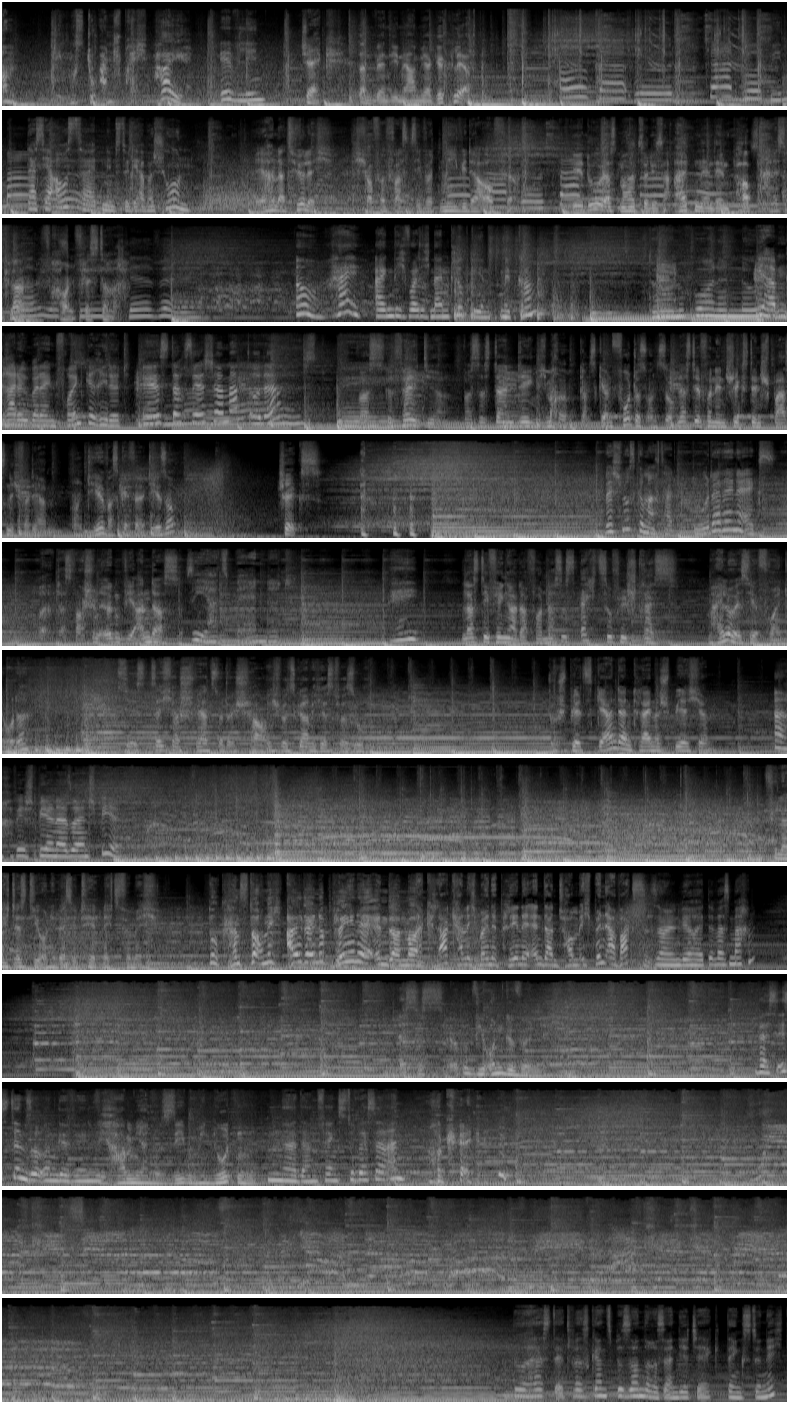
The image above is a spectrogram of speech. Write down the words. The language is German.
Tom, den musst du ansprechen. Hi. Evelyn. Jack. Dann wären die Namen ja geklärt. Das Jahr Auszeit nimmst du dir aber schon. Ja, natürlich. Ich hoffe fast, sie wird nie wieder aufhören. Geh du erst mal zu dieser Alten in den Pub. Alles klar, Frauenflüsterer. Oh, hi. Eigentlich wollte ich in einen Club gehen. Mitkommen? Wir haben gerade über deinen Freund geredet. Er ist doch sehr charmant, oder? Was gefällt dir? Was ist dein Ding? Ich mache ganz gern Fotos und so. Lass dir von den Chicks den Spaß nicht verderben. Und dir, was gefällt dir so? Chicks. Wer Schluss gemacht hat, du oder deine Ex? Das war schon irgendwie anders. Sie hat's beendet. Hey, Lass die Finger davon, das ist echt zu viel Stress. Milo ist ihr Freund, oder? Sie ist sicher schwer zu durchschauen. Ich will es gar nicht erst versuchen. Du spielst gern dein kleines Spielchen. ach, wir spielen also ein Spiel. Vielleicht ist die Universität nichts für mich. Du kannst doch nicht all deine Pläne ändern, Mann. Klar kann ich meine Pläne ändern, Tom. Ich bin erwachsen. Sollen wir heute was machen? Es ist irgendwie ungewöhnlich. Was ist denn so ungewöhnlich? Wir haben ja nur sieben Minuten. Na, dann fängst du besser an. Okay. Du hast etwas ganz Besonderes an dir, Jack. Denkst du nicht?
